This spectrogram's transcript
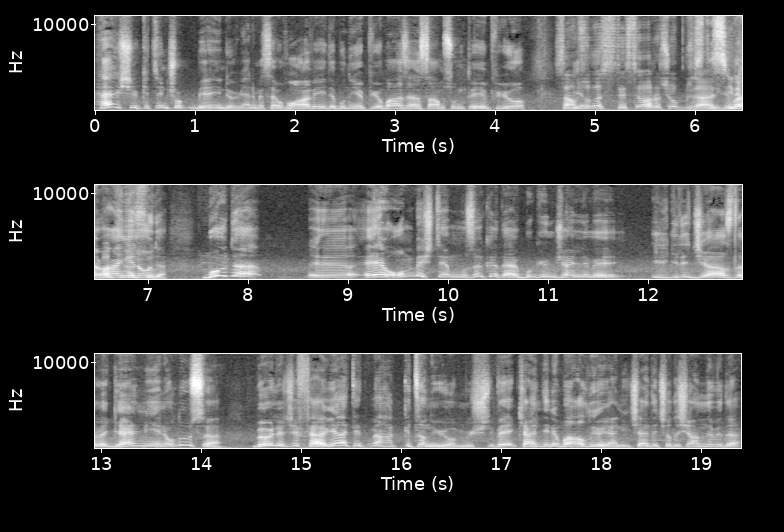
her şirketin çok beğeniyorum. Yani mesela Huawei de bunu yapıyor, bazen Samsung da yapıyor. Samsung'un sitesi var o çok güzel. Sitesi Girip var aynen bakıyorsun. orada. Burada eğer 15 Temmuz'a kadar bu güncelleme ilgili cihazlara gelmeyen olursa Böylece feryat etme hakkı tanıyormuş ve kendini bağlıyor. Yani içeride çalışanları da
